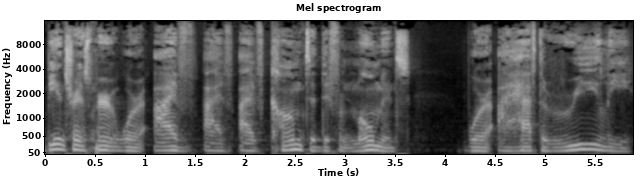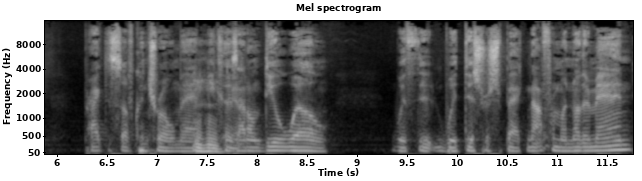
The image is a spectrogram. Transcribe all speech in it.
being transparent, where I've I've I've come to different moments where I have to really practice self control, man, because I don't deal well with the, with disrespect, not from another man,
